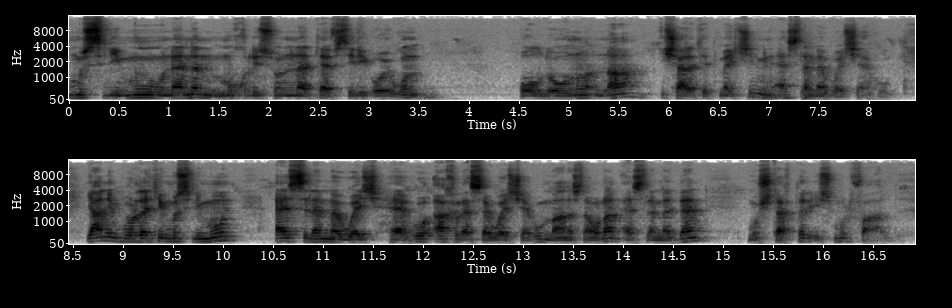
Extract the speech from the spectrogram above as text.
muslimunanın muhlisununa tefsiri uygun olduğuna işaret etmek için min esleme vechehu. Yani buradaki muslimun esleme vechehu, ahlese vechehu manasına olan eslemeden muştaktır, ismul faaldır.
